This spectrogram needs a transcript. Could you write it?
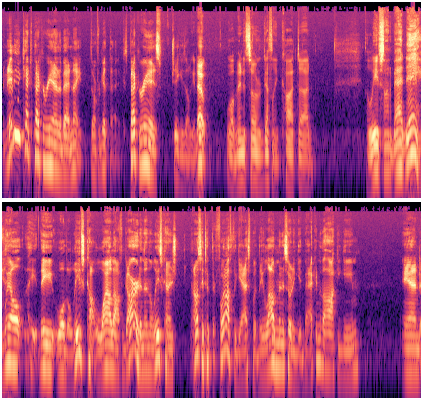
maybe you catch Pekka Rinne on a bad night, don't forget that because Pekka Rinne is shaky as all get out. Well, Minnesota definitely caught uh, the Leafs on a bad day. Well, they, they well the Leafs caught Wild off guard, and then the Leafs kind of I don't say took their foot off the gas, but they allowed Minnesota to get back into the hockey game, and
